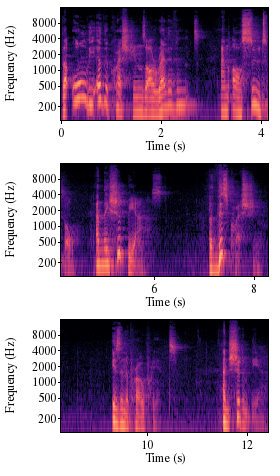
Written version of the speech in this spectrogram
that all the other questions are relevant and are suitable, and they should be asked. But this question is inappropriate and shouldn't be asked.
